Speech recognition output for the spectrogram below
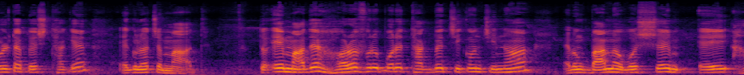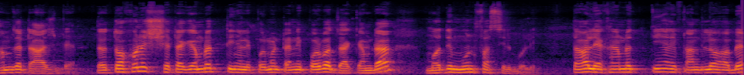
উল্টা পেশ থাকে, এগুলো হচ্ছে মাদ। তো এই মাদের হরফের উপরে থাকবে চিকন চিহ্ন এবং বামে অবশ্যই এই হামজাটা আসবে। তো তখনই সেটাকে আমরা তিন আলিফ পরিমাণ টানি পড়ব, যাকে আমরা মধ্যে মুনফাসিল বলি। তাহলে এখানে আমরা তিন আলিফ টান দিলেও হবে।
